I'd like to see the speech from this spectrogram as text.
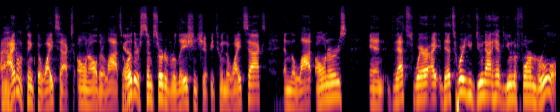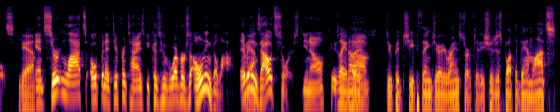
Mm. I don't think the White Sox own all their lots, yeah. or there's some sort of relationship between the White Sox and the lot owners. And that's where I that's where you do not have uniform rules. Yeah. And certain lots open at different times because whoever's owning the lot, everything's yeah. outsourced, you know. Seems like another um, stupid cheap thing Jerry Reinsdorf did. He should have just bought the damn lots,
